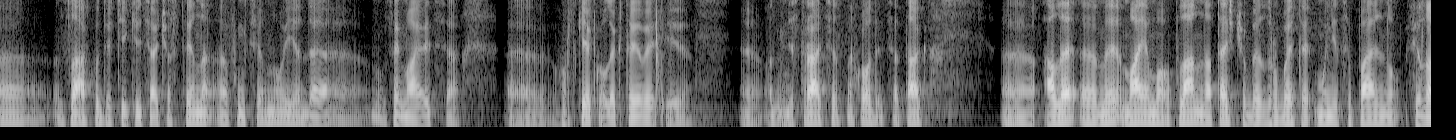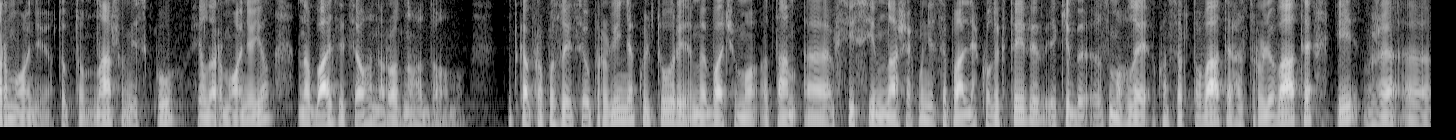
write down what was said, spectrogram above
е, заходи. Тільки ця частина е, функціонує, де е, ну, займаються гуртки, колективи і адміністрація знаходиться так. Але ми маємо план на те, щоб зробити муніципальну філармонію, тобто нашу міську філармонію на базі цього народного дому. Це така пропозиція управління культури. Ми бачимо там е, всі сім наших муніципальних колективів, які б змогли концертувати, гастролювати і вже, е,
